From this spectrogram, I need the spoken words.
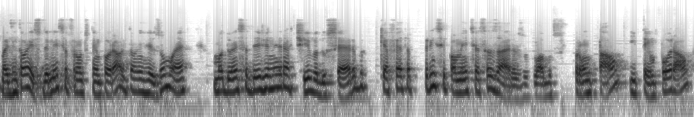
Mas então é isso, demência frontotemporal, então em resumo é uma doença degenerativa do cérebro que afeta principalmente essas áreas, os lobos frontal e temporal,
